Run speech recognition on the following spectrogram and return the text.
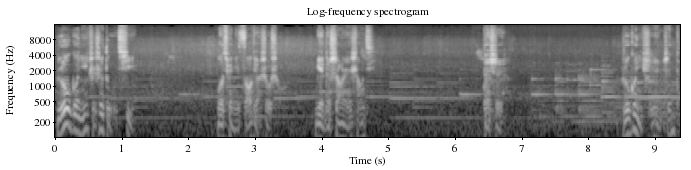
如果你只是赌气，我劝你早点收手，免得伤人伤己。但是，如果你是认真的，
